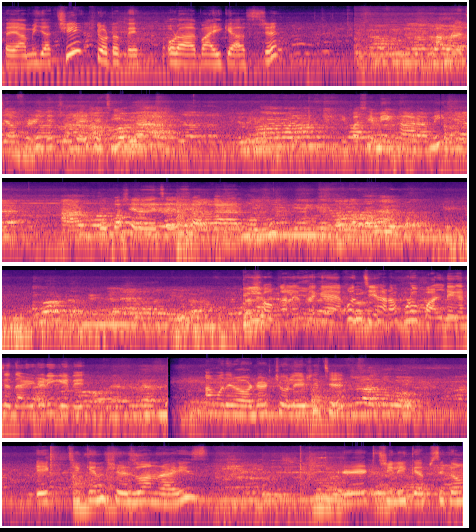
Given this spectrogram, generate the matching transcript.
তাই আমি যাচ্ছি টোটোতে, ওরা বাইকে আসছে। আমরা জাফরানিতে চলে এসেছি। এপাশে মেঘা আর আমি। আর ওপাশে রয়েছে সরকার আর মনু। সকালের থেকে এখন চেহারা পুরো পাল্টে গেছে দাড়ি টাড়ি কেটে। আমাদের অর্ডার চলে এসেছে। Egg chicken Schezwan rice red chilli capsicum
